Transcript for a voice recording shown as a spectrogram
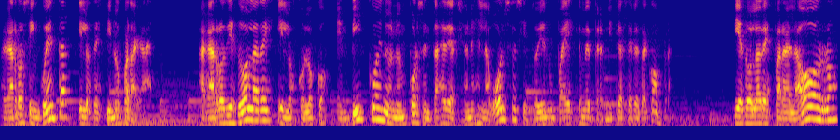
Agarro 50 y los destino para gasto. Agarro 10 dólares y los coloco en Bitcoin o en porcentaje de acciones en la bolsa si estoy en un país que me permite hacer esa compra. 10 dólares para el ahorro,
